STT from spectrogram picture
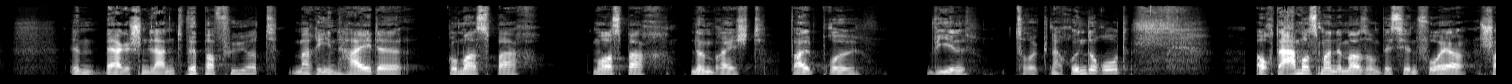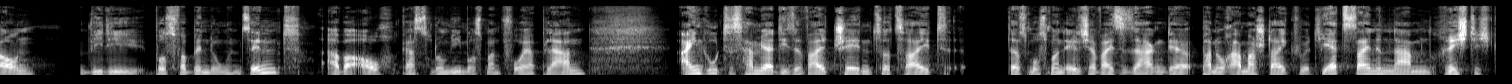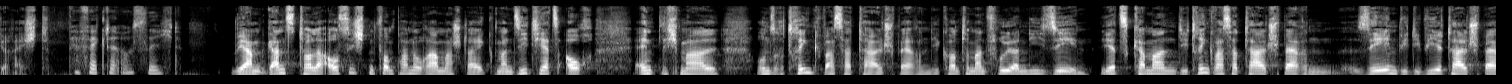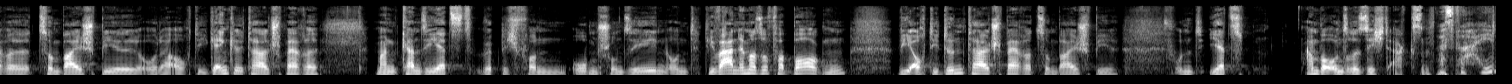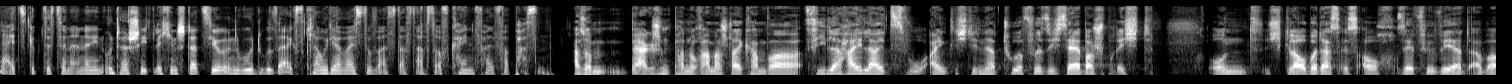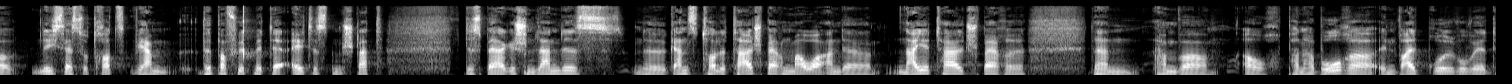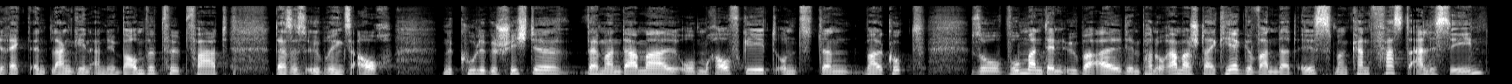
im Bergischen Land, Wipperfürth, Marienheide, Gummersbach, Morsbach, Nümbrecht, Waldbrüll, Wiel zurück nach Ründeroth. Auch da muss man immer so ein bisschen vorher schauen, wie die Busverbindungen sind, aber auch Gastronomie muss man vorher planen. Ein Gutes haben ja diese Waldschäden zurzeit, das muss man ehrlicherweise sagen, der Panoramasteig wird jetzt seinem Namen richtig gerecht. Perfekte Aussicht. Wir haben ganz tolle Aussichten vom Panoramasteig. Man sieht jetzt auch endlich mal unsere Trinkwassertalsperren. Die konnte man früher nie sehen. Jetzt kann man die Trinkwassertalsperren sehen, wie die Wieltalsperre zum Beispiel oder auch die Genkeltalsperre. Man kann sie jetzt wirklich von oben schon sehen und die waren immer so verborgen, wie auch die Dünntalsperre zum Beispiel. Und jetzt haben wir unsere Sichtachsen. Was für Highlights gibt es denn an den unterschiedlichen Stationen, wo du sagst, Claudia, weißt du was, das darfst du auf keinen Fall verpassen? Also im Bergischen Panoramasteig haben wir viele Highlights, wo eigentlich die Natur für sich selber spricht. Und ich glaube, das ist auch sehr viel wert. Aber nichtsdestotrotz, wir haben Wipperfürth mit der ältesten Stadt des Bergischen Landes, eine ganz tolle Talsperrenmauer an der Neietalsperre. Dann haben wir auch Panabora in Waldbrüll, wo wir direkt entlang gehen an dem Baumwipfelpfad. Das ist übrigens auch eine coole Geschichte, wenn man da mal oben rauf geht und dann mal guckt, so wo man denn überall den Panoramasteig hergewandert ist. Man kann fast alles sehen.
